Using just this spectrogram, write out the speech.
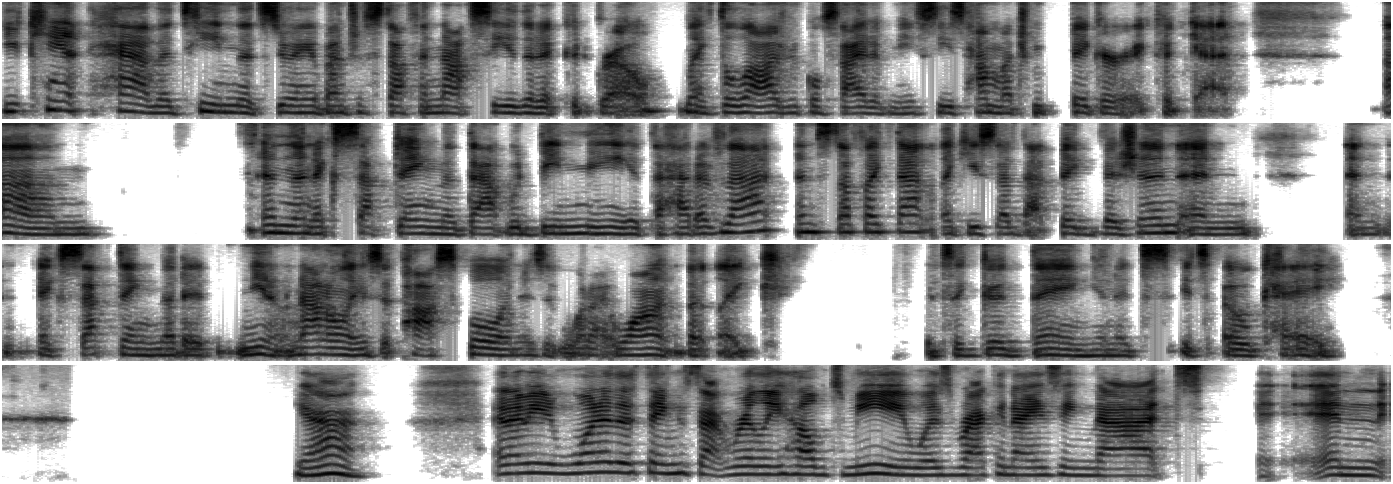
you can't have a team that's doing a bunch of stuff and not see that it could grow. Like the logical side of me sees how much bigger it could get. Um, and then accepting that that would be me at the head of that and stuff like that. Like you said, that big vision and, and accepting that it, you know, not only is it possible and is it what I want, but like it's a good thing and it's, it's okay. Yeah. And I mean, one of the things that really helped me was recognizing that and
